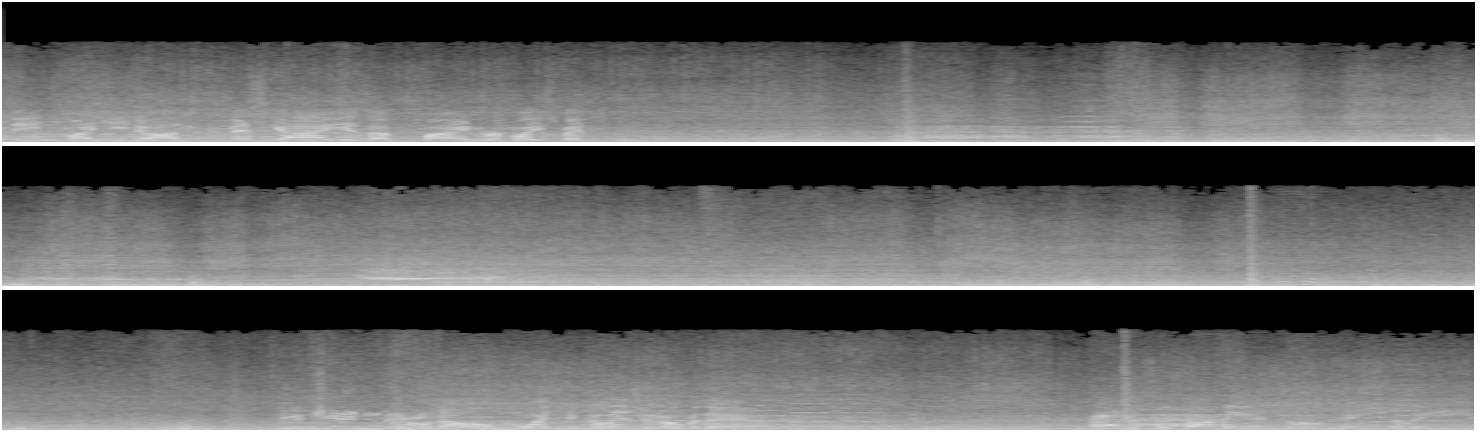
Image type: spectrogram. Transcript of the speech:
Who needs Mikey Dunn? This guy is a fine replacement. You kidding me? Oh no, quite the collision over there. Anderson, Tommy Angelo takes the lead.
